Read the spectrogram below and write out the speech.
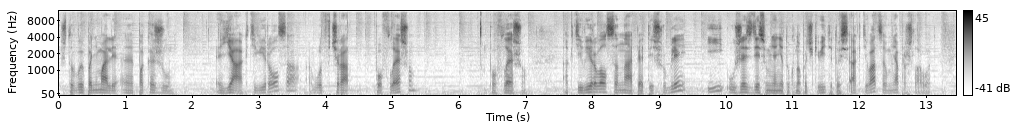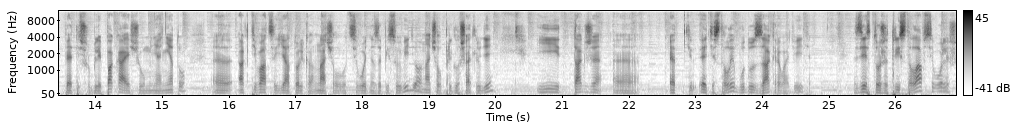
чтобы вы понимали, э, покажу. Я активировался вот вчера по флешу, по флешу активировался на 5000 рублей и уже здесь у меня нету кнопочки, видите, то есть активация у меня прошла, вот, 5000 рублей. Пока еще у меня нету э, активации, я только начал, вот сегодня записываю видео, начал приглашать людей. И также э, эти, эти столы буду закрывать, видите. Здесь тоже три стола всего лишь.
